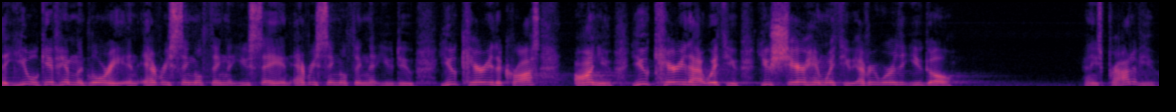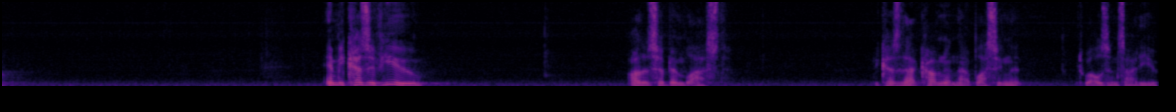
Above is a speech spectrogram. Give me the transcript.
that you will give him the glory in every single thing that you say and every single thing that you do. You carry the cross on you. You carry that with you. You share him with you everywhere that you go. And he's proud of you. And because of you, others have been blessed. Because of that covenant, that blessing that dwells inside of you.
